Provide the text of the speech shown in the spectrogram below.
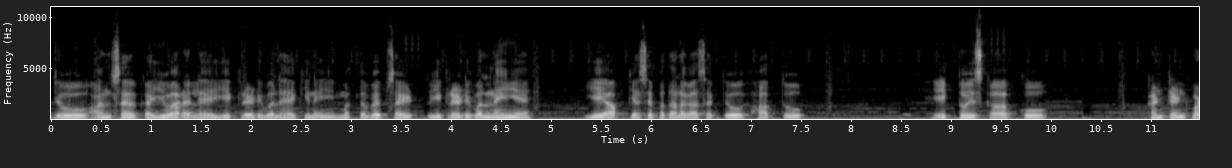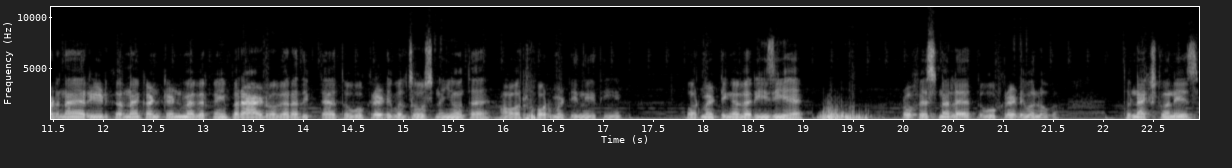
जो आंसर का यूआरएल है, ये क्रेडिबल है कि नहीं? मतलब वेबसाइट तो ये क्रेडिबल नहीं है। ये आप कैसे पता लगा सकते हो? आप तो एक तो इसका आपको कंटेंट पढ़ना है रीड करना है। कंटेंट में अगर कहीं पर ऐड वगैरह दिखता है तो वो क्रेडिबल सोर्स नहीं होता है और फॉर्मेटिंग नहीं थी। है फॉर्मेटिंग अगर इजी है प्रोफेशनल है तो वो क्रेडिबल होगा। तो next one is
